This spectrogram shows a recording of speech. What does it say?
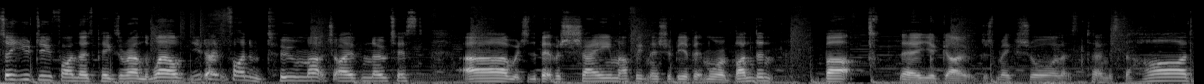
So you do find those pigs around the world. You don't find them too much, I've noticed. Uh, which is a bit of a shame. I think they should be a bit more abundant. But there you go. Just make sure. Let's turn this to hard.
